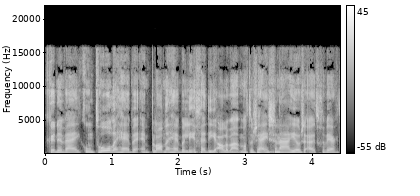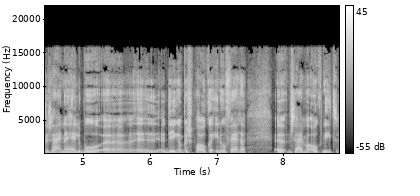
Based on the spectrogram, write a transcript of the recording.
kunnen wij controle hebben en plannen hebben liggen die allemaal. Want er zijn scenario's uitgewerkt, er zijn een heleboel uh, dingen besproken. In hoeverre uh, zijn we ook niet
